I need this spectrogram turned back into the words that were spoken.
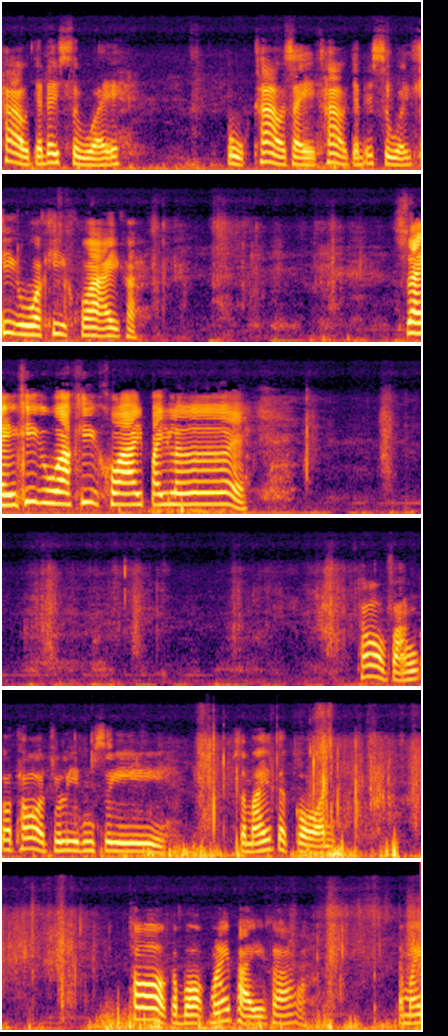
ข้าวจะได้สวย ปลูกข้าวใส่ข้าวจะได้สวย ขี้วัวขี้ควายค่ะ ใส่ขี้วัวขี้ควายไปเลย ท่อฝังก็ท่อจุลินทรีย์ สมัยแต่ก่อน ท่อกระบอกไม้ไผ่ค่ะสมัย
